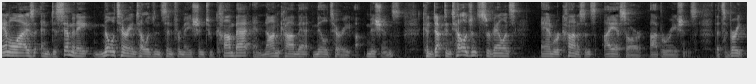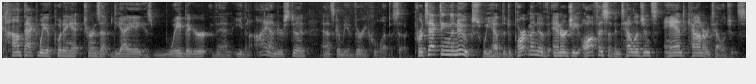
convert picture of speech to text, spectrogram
analyze, and disseminate military intelligence information to combat and non combat military uh, missions, conduct intelligence, surveillance, and reconnaissance ISR operations. That's a very compact way of putting it. Turns out DIA is way bigger than even I understood, and that's going to be a very cool episode. Protecting the nukes, we have the Department of Energy Office of Intelligence and Counterintelligence.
